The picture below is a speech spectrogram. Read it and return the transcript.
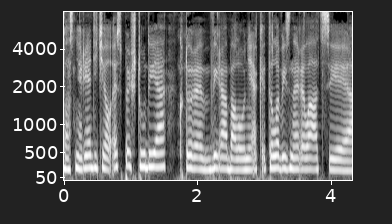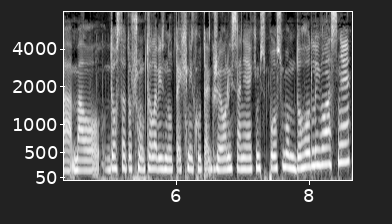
vlastne riaditeľ SP štúdia, ktoré vyrábalo nejaké televízne relácie a malo dostatočnú televíznu techniku, takže oni sa nejakým spôsobom dohodli vlastne,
